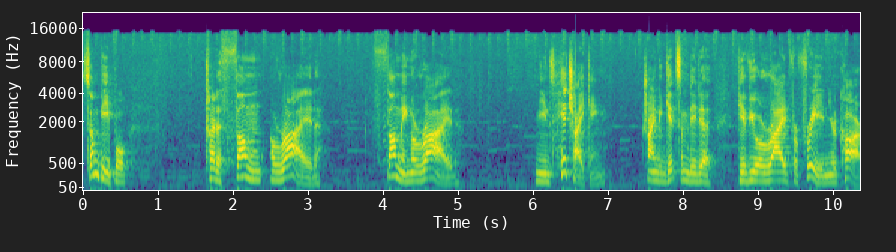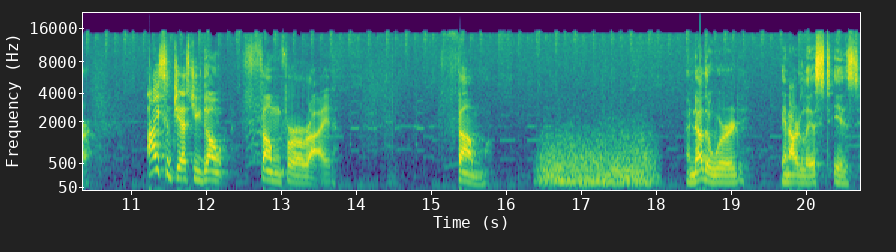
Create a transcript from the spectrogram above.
Some people try to thumb a ride. Thumbing a ride means hitchhiking, trying to get somebody to give you a ride for free in your car. I suggest you don't thumb for a ride. Thumb. Another word in our list is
